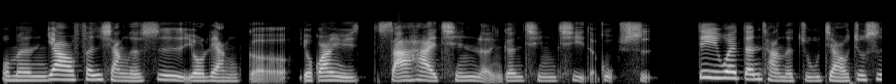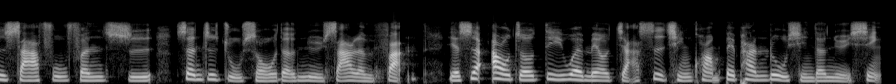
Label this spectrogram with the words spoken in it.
我们要分享的是有两个有关于杀害亲人跟亲戚的故事。第一位登场的主角就是杀夫分尸，甚至煮熟的女杀人犯，也是澳洲第一位没有假释情况被判入刑的女性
